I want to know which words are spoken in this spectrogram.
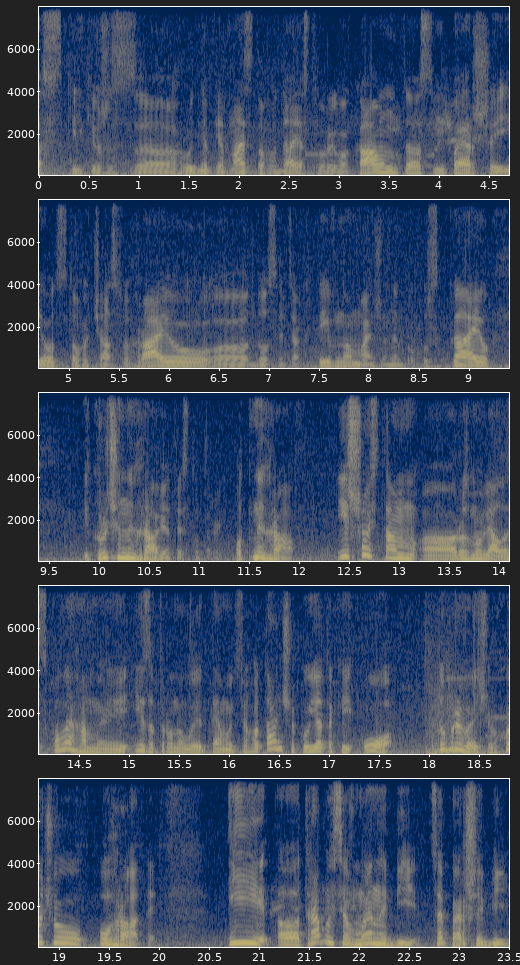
е, скільки вже з е, грудня 15-го, да, я створив аккаунт е, свій перший, і от з того часу граю е, досить активно, майже не пропускаю. І коротше не грав я тесту 3. От не грав. І щось там е, розмовляли з колегами і затронули тему цього танчику. Я такий: о, добрий вечір, хочу пограти. І е, трапився в мене бій. Це перший бій,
